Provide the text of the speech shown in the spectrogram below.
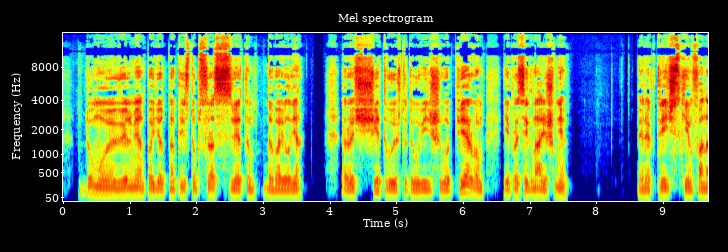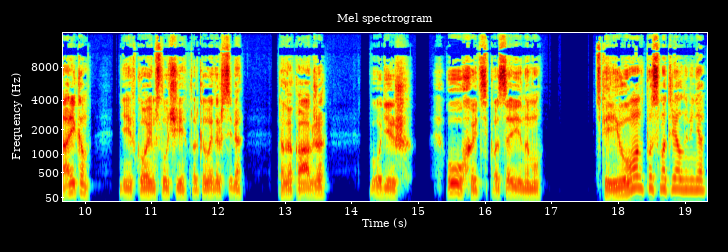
— Думаю, Вильмен пойдет на приступ с рассветом, — добавил я. — Рассчитываю, что ты увидишь его первым и просигналишь мне. — Электрическим фонариком? Ни в коем случае, только выдашь себя. — Тогда как же? — Будешь ухать по-совиному. Теперь и он посмотрел на меня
